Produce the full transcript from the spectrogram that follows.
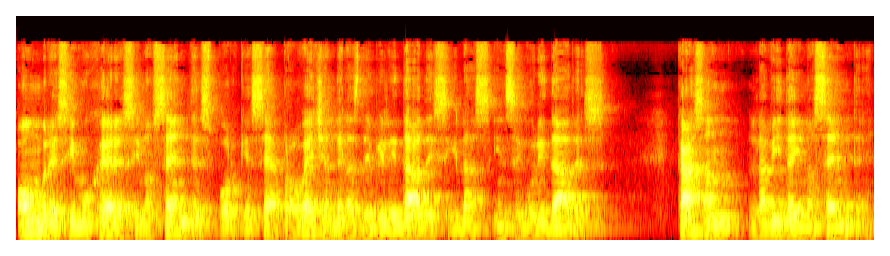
hombres y mujeres inocentes porque se aprovechan de las debilidades y las inseguridades. Cazan la vida inocente,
